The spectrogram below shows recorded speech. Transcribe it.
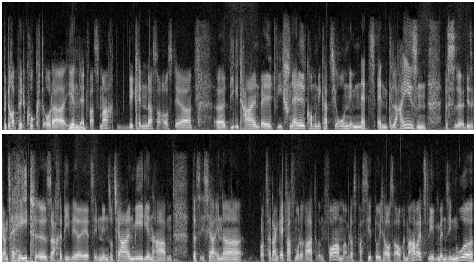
bedröppelt guckt oder mhm. irgendetwas mhm. macht. Wir kennen das aus der äh, digitalen Welt, wie schnell Kommunikationen im Netz entgleisen. Das, äh, diese ganze Hate-Sache, die wir jetzt in den sozialen Medien haben, das ist ja in einer Gott sei Dank etwas moderateren Form, aber das passiert durchaus auch im Arbeitsleben, wenn Sie nur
